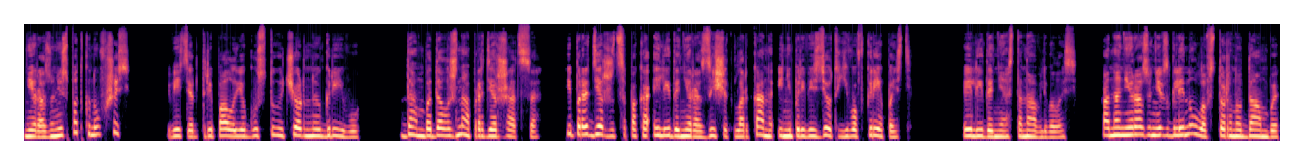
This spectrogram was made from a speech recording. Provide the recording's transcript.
ни разу не споткнувшись. Ветер трепал ее густую черную гриву. Дамба должна продержаться. И продержится, пока Элида не разыщет Ларкана и не привезет его в крепость. Элида не останавливалась. Она ни разу не взглянула в сторону дамбы,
